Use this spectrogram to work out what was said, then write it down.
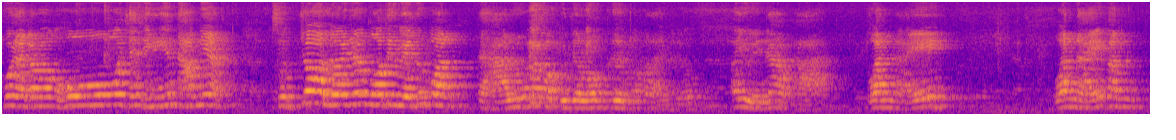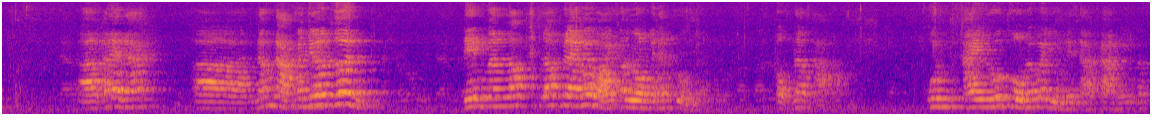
คุณอาจจะมาโอ้โหใช้สิ่งนี้ทำเนี่ยสุดยอดเลยนะโมติเวททุกวัน แต่หารู้ไหมว่าคุณจะล้มคืนเมื่อไหร่ไม่รู้ถ้าอยู่ในหน้าผาวันไหน วันไหนมันอะไรนะน้ำหนักมันเยอะขึ้น ดินมันรับรับแรงไม่ไหวก็ลงไปทั้งกลุ่มตกหน้าผาคุณใครรู้ตัวไหมว่าอยู่ในสถานการณ์นี้บ้าง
